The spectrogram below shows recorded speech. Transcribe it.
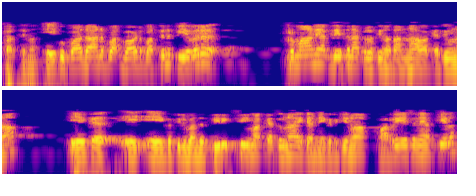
පත් වෙනවා. ඒක උපාදාන බවට පත් වෙන පියවර ප්‍රමාණයක් දේශනා කරලා තියෙනවා. තණ්හාවක් ඇති වුණා. ඒක ඒක පිළිබඳ පිරික්සීමක් ඇති වුණා. ඒ කියන්නේ ඒකට කියනවා පරිේශනයක් කියලා.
